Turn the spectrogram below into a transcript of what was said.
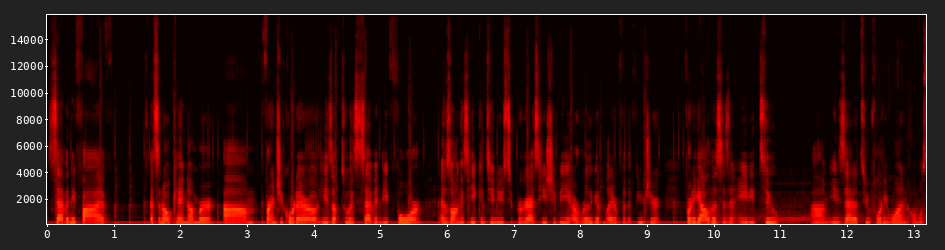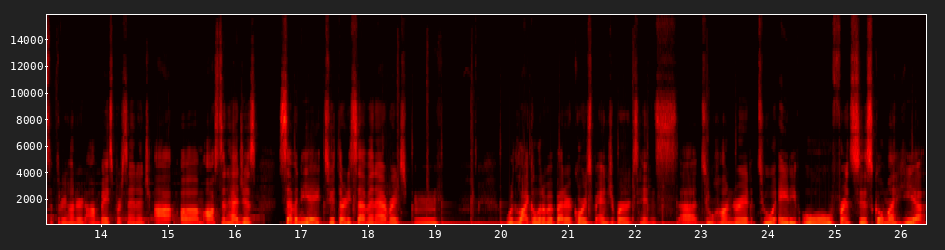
75. That's an okay number. Um, Franchy Cordero, he's up to a 74. As long as he continues to progress, he should be a really good player for the future. Freddy Galvis is an 82. Um, he's at a 241, almost a 300 on base percentage. Uh, um, Austin Hedges, 78, 237 average. Mm, would like a little bit better. Cory Spangenberg's hitting uh, 200, 280. Ooh, Francisco Mejia.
